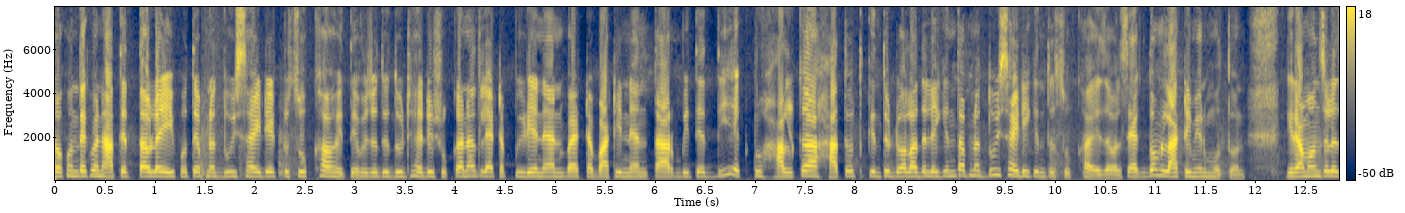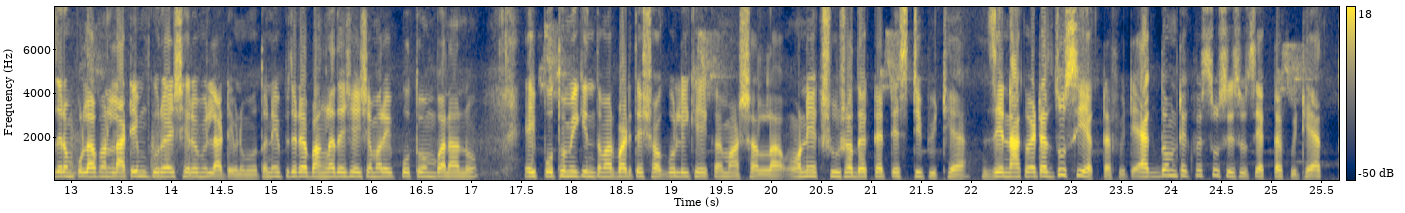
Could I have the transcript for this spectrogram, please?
যখন দেখবেন হাতের তাওলা এই পথে আপনার দুই সাইডে একটু চুক্ষা হইতে হবে, যদি দুই সাইডে শুক্কা না তাহলে একটা পিড়ে নেন বা একটা বাটি নেন, তার ভিতর দিয়ে একটু হালকা হাতত কিন্তু ডলা দিলে কিন্তু আপনার দুই সাইডে কিন্তু চুক্ষা হয়ে যাবে। একদম লাটিমের মতন। গ্রাম অঞ্চলে যেরকম পোলাপান লাটিম ঘুরায় সেরকমই লাটিমের মতন। এই পিঠাটা বাংলাদেশে এসে আমার এই প্রথম বানানো। এই প্রথমেই কিন্তু আমার বাড়িতে সকলে খেয়ে কয় মার্শাল্লাহ অনেক সুস্বাদু একটা টেস্টি পিঠা। যে না এটা জুসি একটা পিঠে। একদম দেখবে সুসি সুসি একটা পিঠে। এত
